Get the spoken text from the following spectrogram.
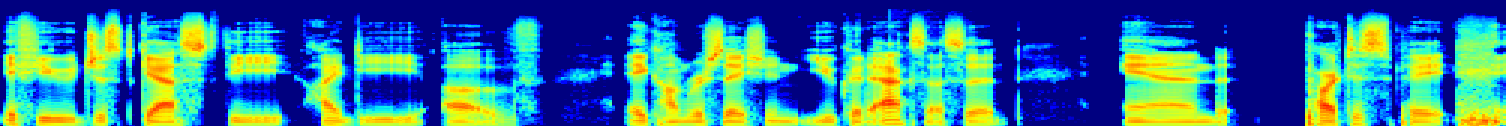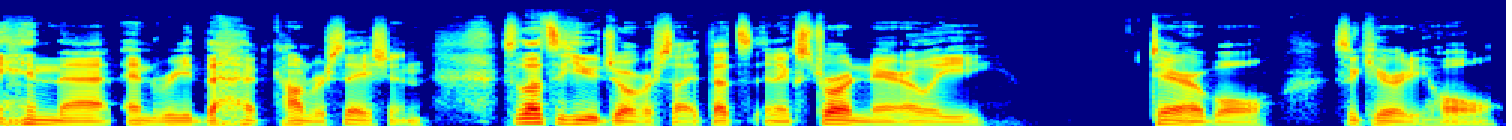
if you just guessed the ID of a conversation, you could access it and participate in that and read that conversation. So that's a huge oversight. That's an extraordinarily terrible security hole.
